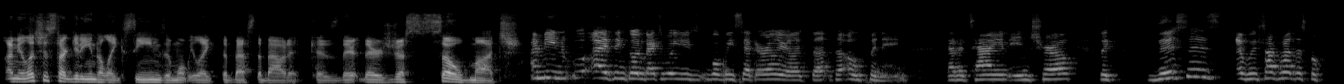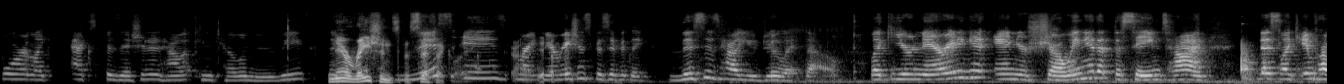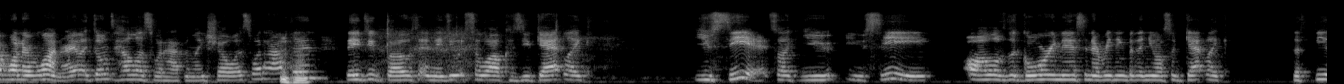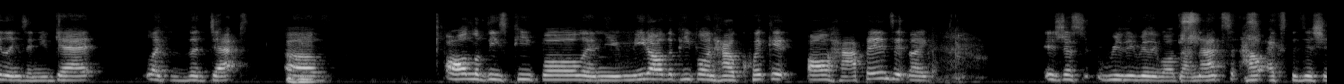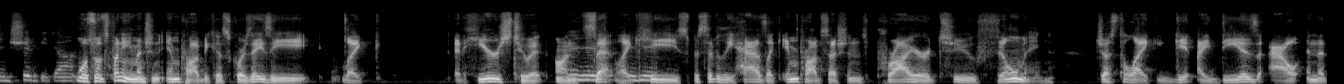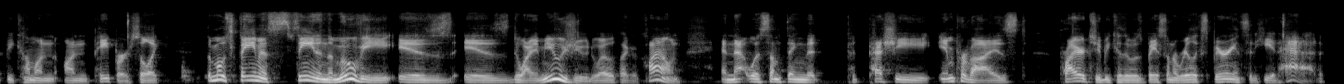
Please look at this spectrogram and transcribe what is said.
I mean, let's just start getting into like scenes and what we like the best about it because there, there's just so much. I mean, I think going back to what you what we said earlier, like the the opening, that Italian intro, like this is, and we've talked about this before, like exposition and how it can kill a movie. Like, Narration specifically. This is right, yeah. narration specifically. This is how you do it though. Like you're narrating it and you're showing it at the same time. That's like improv 101, right? Like don't tell us what happened, like show us what mm-hmm. happened. They do both and they do it so well because you get like you see it. So like you you see all of the goriness and everything, but then you also get like the feelings and you get like the depth Mhm. of all of these people and you meet all the people and how quick it all happens it like is just really really well done that's how exposition should be done Well, so it's funny you mentioned improv because Scorsese like adheres to it on Mhm, set. Like mhm. he specifically has like improv sessions prior to filming just to like get ideas out and that become on on paper. So like the most famous scene in the movie is is do I amuse you? Do I look like a clown? And that was something that P- Pesci improvised prior to because it was based on a real experience that he had had.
